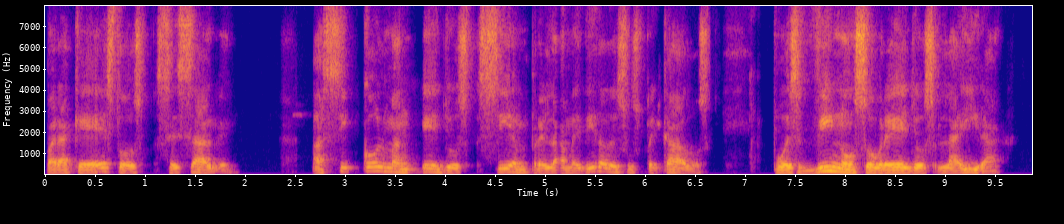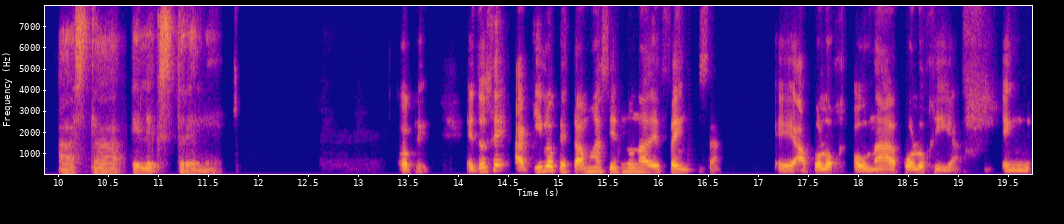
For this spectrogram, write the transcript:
para que éstos se salven. Así colman ellos siempre la medida de sus pecados pues vino sobre ellos la ira hasta el extremo. Ok, entonces aquí lo que estamos haciendo una defensa eh, o una apología en,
